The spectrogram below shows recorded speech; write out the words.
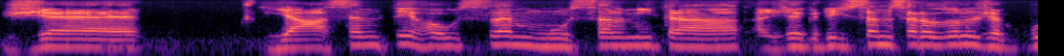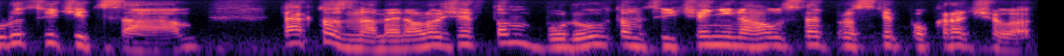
že já jsem ty housle musel mít rád a že když jsem se rozhodl, že budu cvičit sám, tak to znamenalo, že v tom budu, v tom cvičení na housle prostě pokračovat.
